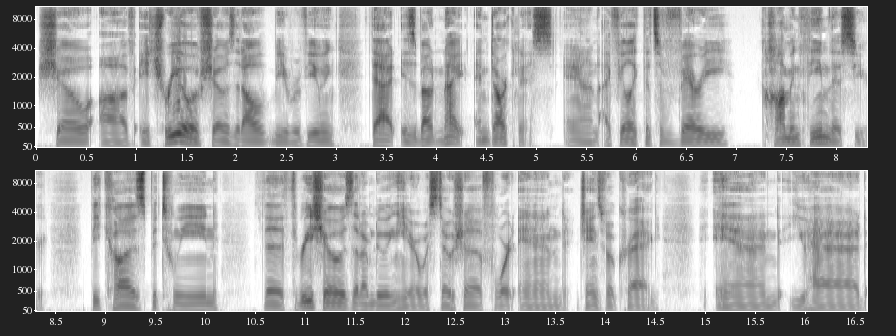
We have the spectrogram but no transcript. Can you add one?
show of a trio of shows that I'll be reviewing that is about night and darkness. And I feel like that's a very common theme this year because between the three shows that I'm doing here, Westosha, Fort, and Janesville Craig, and you had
